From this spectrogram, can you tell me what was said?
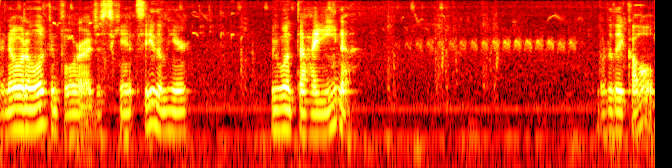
I know what I'm looking for, I just can't see them here. We want the hyena. What are they called?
